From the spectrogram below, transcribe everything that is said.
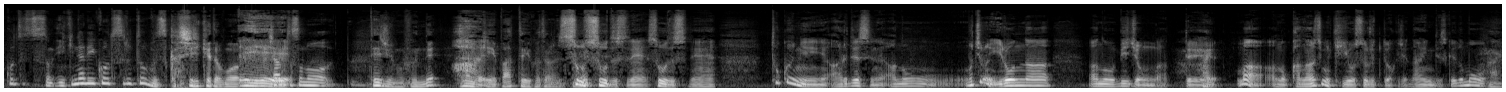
個ずつその、いきなり行こうとすると難しいけども、ええ。ちゃんとその手順を踏んではい。いけばということなんですそうね。そうですね、そうですね。特にあれですね、あのもちろんいろんなあのビジョンがあって、はい。まあ、あの必ずしも起業するってわけじゃないんですけども、はい。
